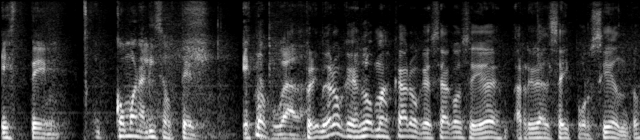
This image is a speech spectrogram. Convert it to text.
Este, ¿Cómo analiza usted esta jugada? Primero que es lo más caro que se ha conseguido es arriba del 6%.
